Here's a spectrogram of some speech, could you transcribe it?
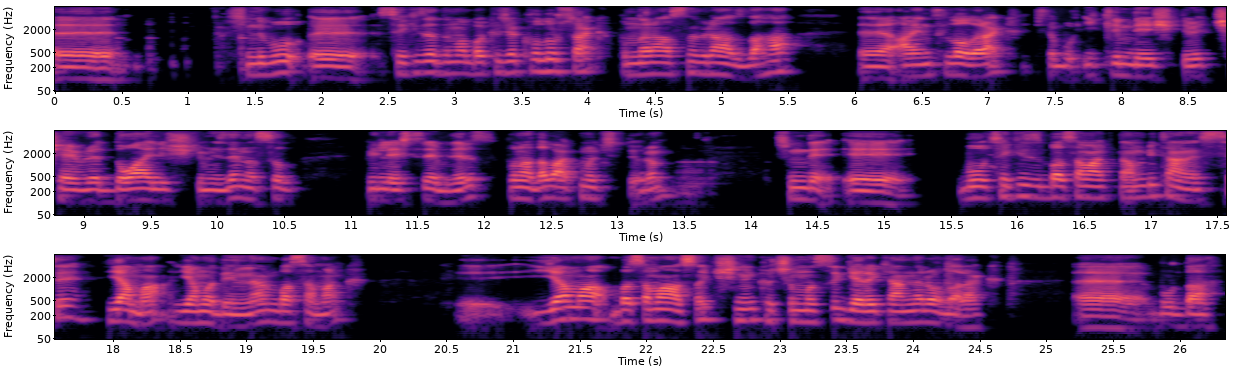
Eee, şimdi bu eee, 8 adıma bakacak olursak bunları aslında biraz daha eee, ayrıntılı olarak işte bu iklim değişikliği çevre doğa ilişkimizde nasıl birleştirebiliriz? Buna da bakmak istiyorum. Şimdi eee, bu 8 basamaktan bir tanesi yama, yama denilen basamak. Eee, yama basamağı aslında kişinin kaçınması gerekenler olarak eee, burada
